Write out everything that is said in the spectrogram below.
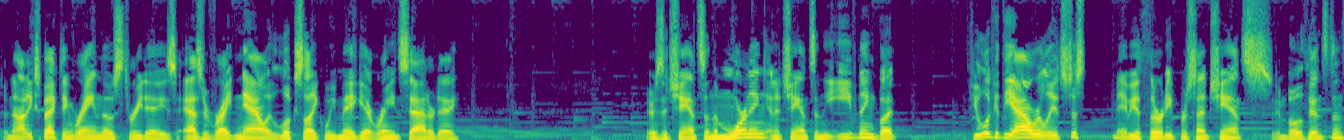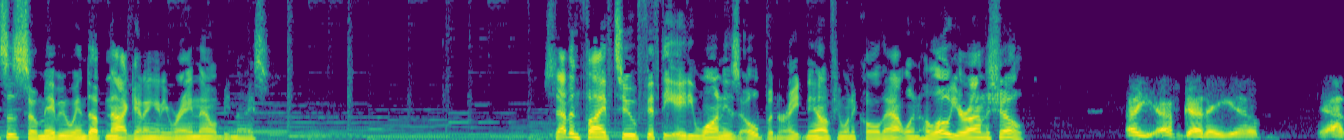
So, not expecting rain those three days. As of right now, it looks like we may get rain Saturday. There's a chance in the morning and a chance in the evening, but if you look at the hourly, it's just maybe a 30% chance in both instances, so maybe we end up not getting any rain. That would be nice. 752 5081 is open right now if you want to call that one. Hello, you're on the show. Hey, I've got a, uh, I,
